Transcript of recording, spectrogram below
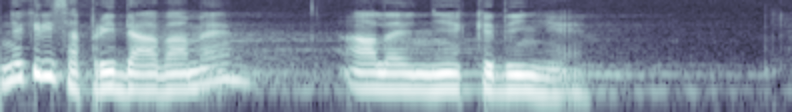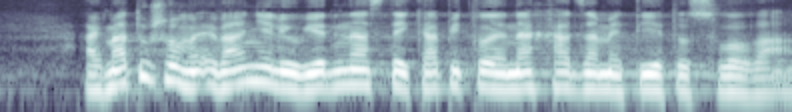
Niekedy sa pridávame, ale niekedy nie. Aj v Matúšovom evaníliu v 11. kapitole nachádzame tieto slova.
